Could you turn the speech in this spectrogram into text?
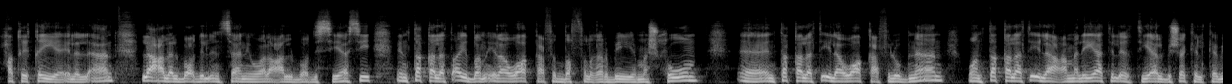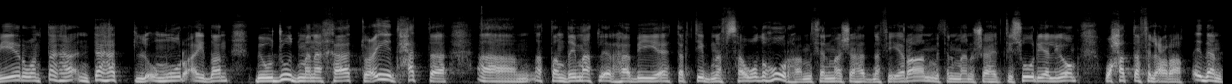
حقيقية إلى الآن لا على البعد الإنساني ولا على البعد السياسي. انتقلت أيضا إلى واقع في الضفة الغربية مشحوم آه، انتقلت إلى واقع في لبنان وانتقلت إلى عمليات الاغتيال بشكل كبير وانتهى انتهت الأمور أيضا بوجود مناخات تعيد حتى التنظيمات الإرهابية ترتيب نفسها وظهورها مثل ما شاهدنا في إيران مثل ما نشاهد في سوريا اليوم وحتى في العراق. اذا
